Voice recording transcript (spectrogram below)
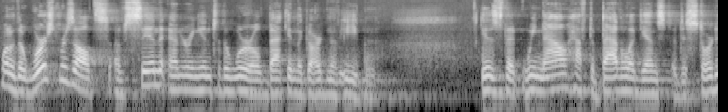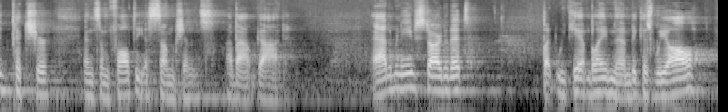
one of the worst results of sin entering into the world back in the Garden of Eden is that we now have to battle against a distorted picture and some faulty assumptions about God. Adam and Eve started it, but we can't blame them because we all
